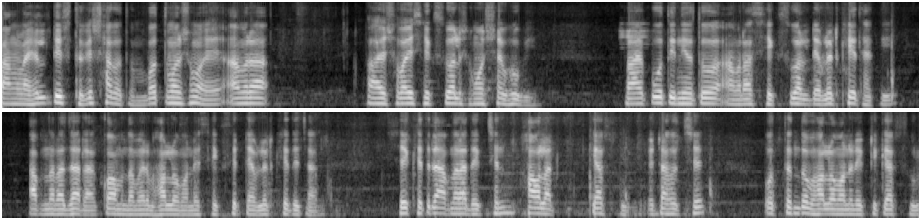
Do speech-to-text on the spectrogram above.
বাংলা হেলথ টিপস থেকে স্বাগতম। বর্তমান সময়ে আমরা প্রায় সবাই সেক্সুয়াল সমস্যায় ভুগি। প্রায় প্রতিনিয়ত আমরা সেক্সুয়াল ট্যাবলেট খেয়ে থাকি। আপনারা যারা কম দামের ভালো মানে সেক্সের ট্যাবলেট খেতে চান, সেক্ষেত্রে আপনারা দেখছেন ফাওলাট ক্যাপসুল এটা হচ্ছে অত্যন্ত ভালো মানের একটি ক্যাপসুল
